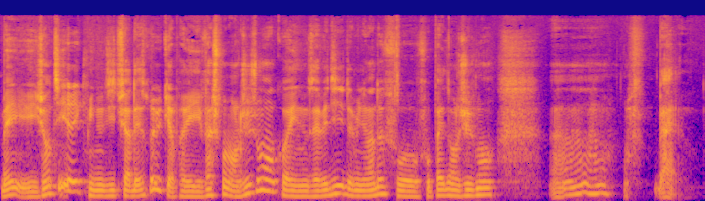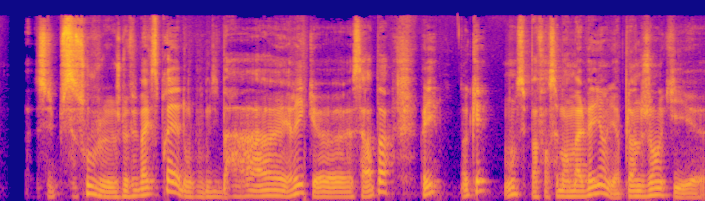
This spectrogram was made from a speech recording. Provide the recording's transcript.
mais il est gentil, Eric, mais il nous dit de faire des trucs, après, il est vachement dans le jugement, quoi. Il nous avait dit, 2022, faut, faut pas être dans le jugement. Bah, ça se trouve, je, le fais pas exprès, donc vous me dites, bah, Eric, euh, ça va pas. Vous voyez Ok, non, c'est pas forcément malveillant. Il y a plein de gens qui, euh,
